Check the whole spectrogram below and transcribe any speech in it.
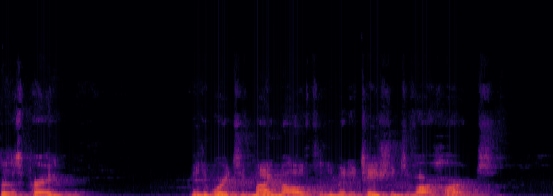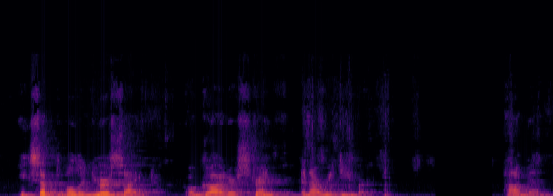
Let us pray. May the words of my mouth and the meditations of our hearts be acceptable in your sight, O God, our strength and our Redeemer. Amen.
